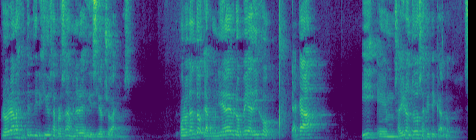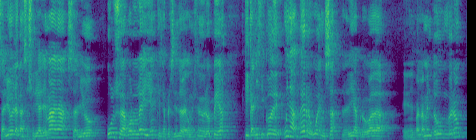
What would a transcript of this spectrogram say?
programas que estén dirigidos a personas menores de 18 años. Por lo tanto, la comunidad europea dijo de acá y em, salieron todos a criticarlo. Salió la Cancillería alemana, salió Ursula von Leyen, que es la presidenta de la Comisión Europea, que calificó de una vergüenza la ley aprobada en el Parlamento húngaro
